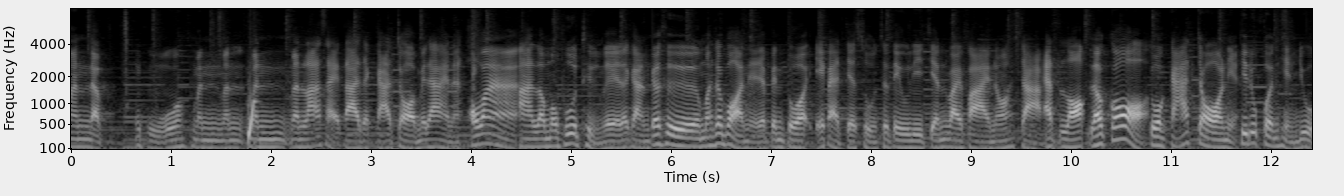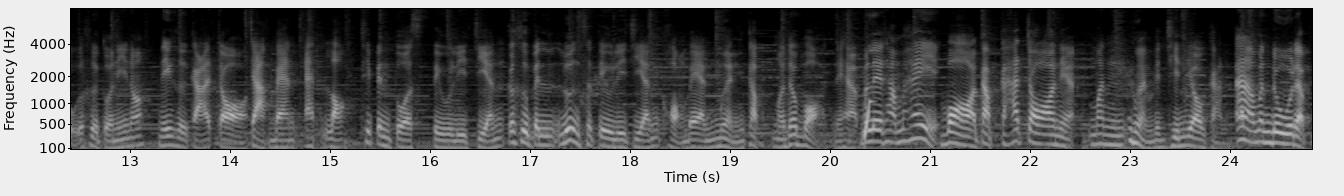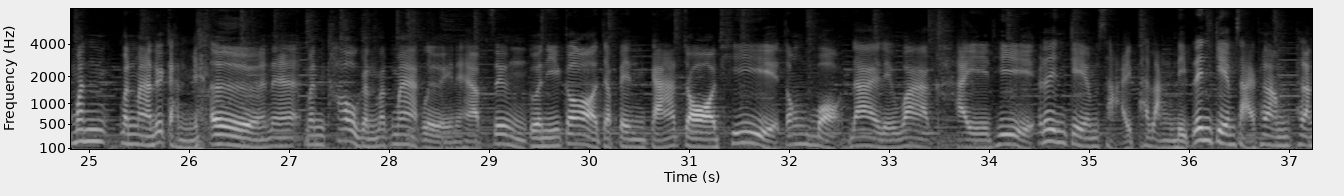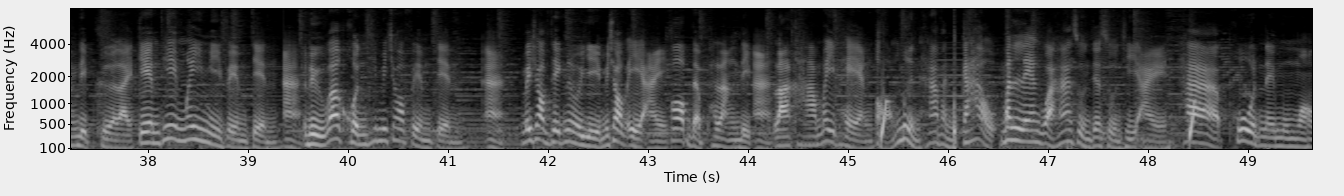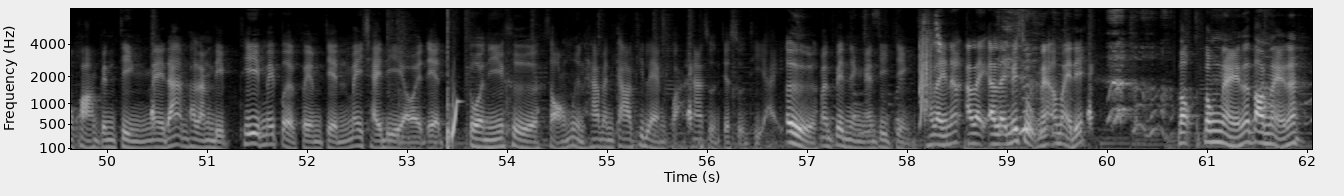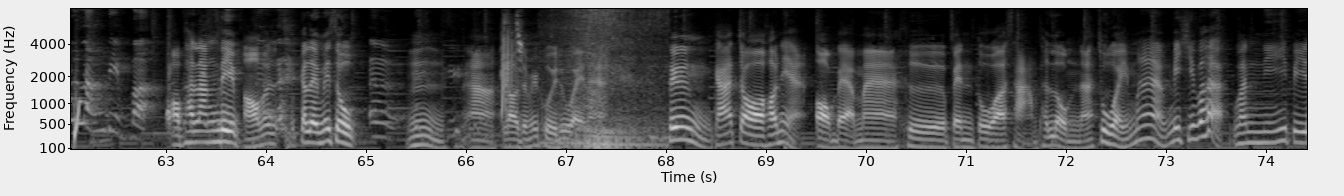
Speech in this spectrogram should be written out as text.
มันแบบโอ้โหมันมันมันมันละสายตาจากการ์ดจอไม่ได้นะ เพราะว่าอะเรามาพูดถึงเลยแล้วกัน ก็คือมั t เ e r b o a r d เนี่ยจะเป็นตัว X870 Steel Legion Wi-Fi เนาะจาก Adlock แล้วก็ตัวการ์ดจอเนี่ยที่ทุกคนเห็นอยู่ก็คือตัวนี้เนาะนี่คือการ์ดจอจากแบรนด์ Adlock ที่เป็นตัว Steel Legion ก็คือเป็นรุ่น Steel Legion ของแบรนด์เหมือนกับ motherboard นะครับมันเลยทำให้บอร์ดกับการ์ดจอเนี่ยมันเหมือนเป็นชิ้นเดียวกันอะมันดูแบบมันมันมาด้วยกันไงเออนะฮะมันเข้ากันมาก ๆเลยนะครับ ซึ่งตัวนี้ก็จะเป็นการ์ดจอที่ต้องบอกได้เลยว่าใครที่เล่นเกมสายพลังดิบ เล่นเกมสายพลังพลังดิบคืออะไร เกมที่ไม่มีเฟรมเจนอะหรือว่าคนที่ไม่ชอบเฟรมเจนอะไม่ชอบเทคโนโลยีไม่ชอบ AI ชอบแบบพลังดิบอะราคาไม่แพง 25,900 มันแรงกว่า 5070 Ti ถ้าพูดในมุมมองความเป็นจริง ในด้านพลังดิบที่ไม่เปิดเฟรมเจน ไม่ใช้ DLSS ตัวนี้คือ 25,900 ที่แรงกว่า 5070 Ti เออ มันเป็นอย่างนั้นจริงๆ อะไรนะอะไรอะไรไม่สุกนะ เอาใหม่ดิ ตรงตรงไหนนะตอนไหนนะ พลังดิบอะ อ๋อพลังดิบ อ๋อมันก็เลยไม่สุก เออ อืม อ่า เราจะไม่คุยด้วยนะฮะซึ่งการ์ดจอเขาเนี่ยออกแบบมาคือเป็นตัว 3 พัดลมนะ สวยมากไม่คิดว่าวันนี้ปี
